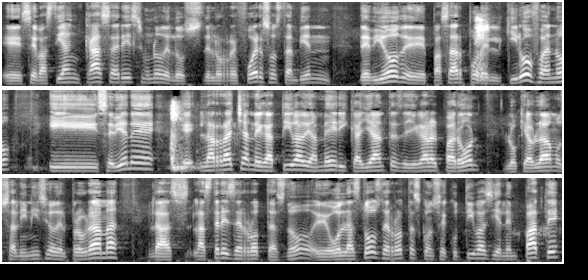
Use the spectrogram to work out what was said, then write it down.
eh, Sebastián Cázares, uno de los, de los refuerzos también debió de pasar por el quirófano y se viene eh, la racha negativa de América ya antes de llegar al parón, lo que hablábamos al inicio del programa, las, las tres derrotas, ¿no? Eh, o las dos derrotas consecutivas y el empate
